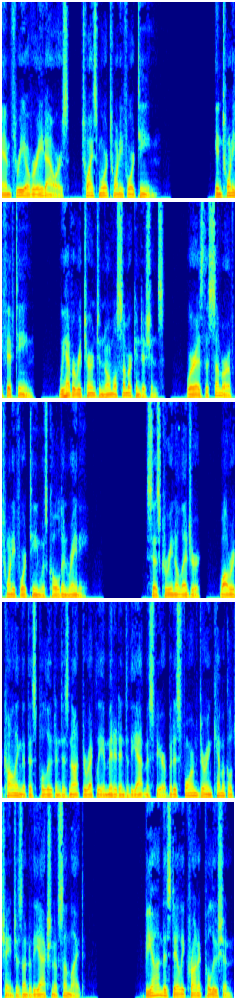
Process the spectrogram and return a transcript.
M3 over 8 hours, twice more 2014. In 2015, we have a return to normal summer conditions, whereas the summer of 2014 was cold and rainy. Says Karina Leger, while recalling that this pollutant is not directly emitted into the atmosphere but is formed during chemical changes under the action of sunlight. Beyond this daily chronic pollution,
